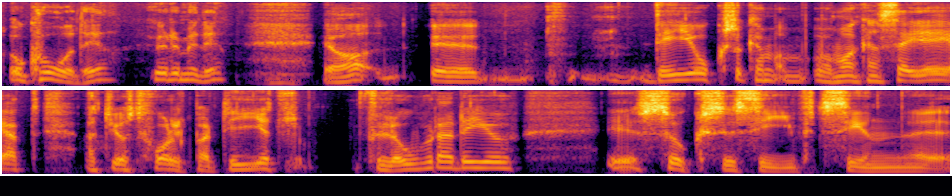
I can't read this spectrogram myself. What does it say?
Och KD, hur är det med det? Ja, eh, det är också, vad man kan säga är att, att just Folkpartiet förlorade ju eh, successivt sin eh,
